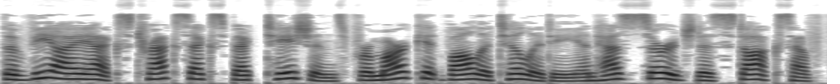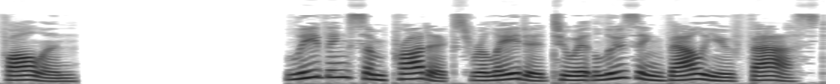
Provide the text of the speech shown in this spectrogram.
The VIX tracks expectations for market volatility and has surged as stocks have fallen leaving some products related to it losing value fast.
